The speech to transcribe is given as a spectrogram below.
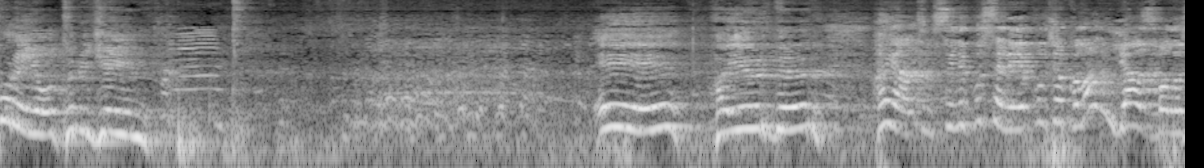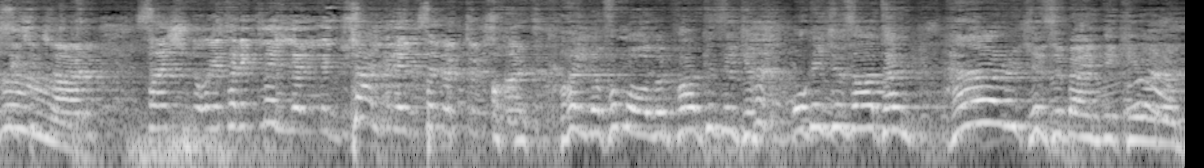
Buraya oturacağım. Ee, hayırdır? Hayatım seni bu sene yapılacak olan yaz balosu için çağırdım. Sen şimdi o yetenekli ellerinle güzel bir elbise döktürürsün Ay, artık. ay lafı mı olur Fakizeciğim? O gece zaten herkesi ben dikiyorum.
